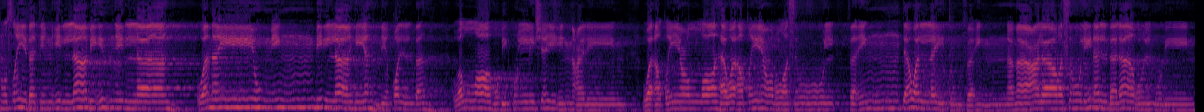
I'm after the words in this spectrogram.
مصيبة إلا بإذن الله ومن يؤمن بالله يهد قلبه. والله بكل شيء عليم. وأطيعوا الله وأطيعوا الرسول. فإن توليتم فإنما على رسولنا البلاغ المبين.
